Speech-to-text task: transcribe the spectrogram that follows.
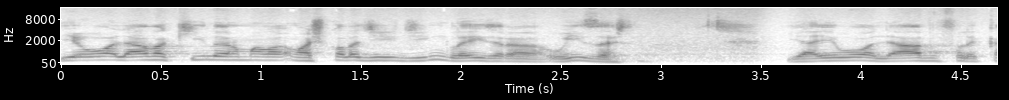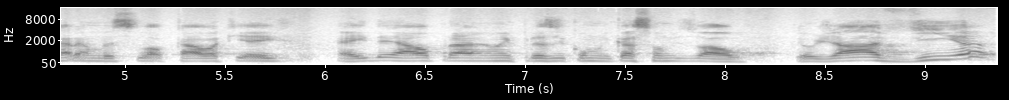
e eu olhava aquilo era uma, uma escola de, de inglês, era Wizard. E aí eu olhava e falei, caramba, esse local aqui é, é ideal para uma empresa de comunicação visual. Eu já havia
